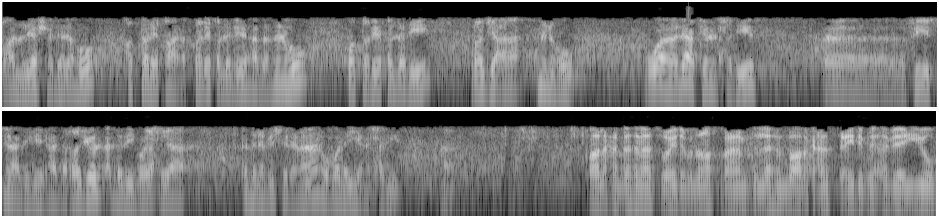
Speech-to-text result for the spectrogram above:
قالوا ليشهد له الطريقان الطريق الذي ذهب منه والطريق الذي رجع منه ولكن الحديث آه، في إسناده هذا الرجل الذي هو يحيى ابن أبي سليمان وهو لين الحديث. آه. قال حدثنا سويد بن نصر عن عبد الله المبارك عن سعيد بن أبي أيوب.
